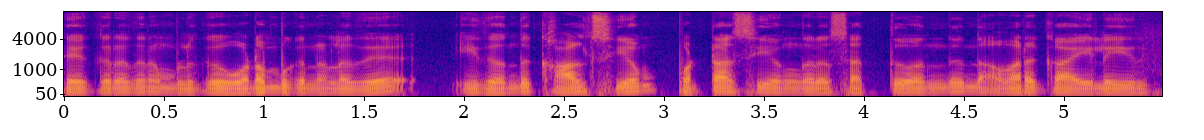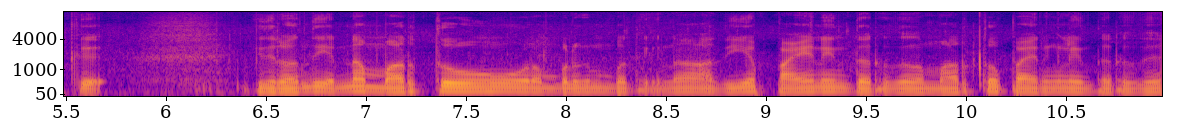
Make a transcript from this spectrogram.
சேர்க்குறது நம்மளுக்கு உடம்புக்கு நல்லது. இது வந்து கால்சியம் பொட்டாசியங்கிற சத்து வந்து இந்த அவரைக்காயில் இருக்குது இதில் வந்து என்ன மருத்துவம் நம்மளுக்குன்னு பார்த்திங்கன்னா அதிக பயனையும் தருது மருத்துவ பயன்களையும் தருது.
